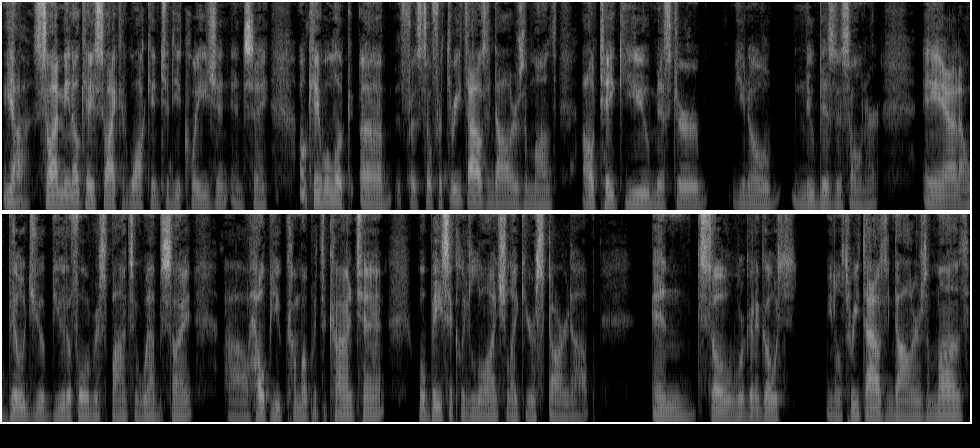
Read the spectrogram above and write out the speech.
yeah. So I mean, okay. So I could walk into the equation and say, okay, well, look, uh, for so for three thousand dollars a month, I'll take you, Mister you know, new business owner, and I'll build you a beautiful, responsive website. I'll help you come up with the content. We'll basically launch like your startup. And so we're going to go, you know, $3,000 a month.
